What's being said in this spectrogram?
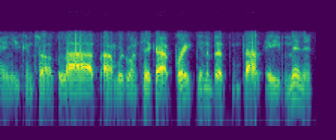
And you can talk live. Um, we're going to take our break in about, about eight minutes.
